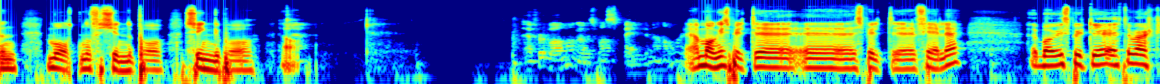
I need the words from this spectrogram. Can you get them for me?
Den måten å forkynne på, synge på, ja. For det var mange av dem som har spilt med nå? Ja, mange spilte, eh, spilte fele. Mange spilte etter hvert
